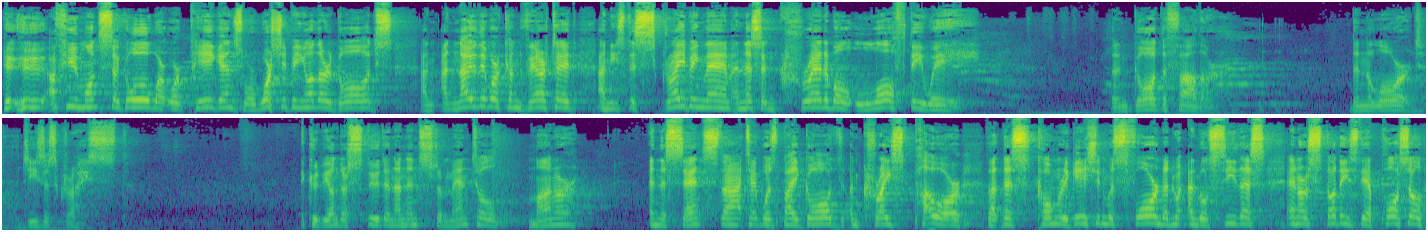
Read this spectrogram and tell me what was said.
who, who a few months ago were, were pagans, were worshipping other gods, and, and now they were converted, and he's describing them in this incredible, lofty way. Then God the Father, then the Lord Jesus Christ. It could be understood in an instrumental manner in the sense that it was by God and Christ's power that this congregation was formed. And, we'll see this in our studies. The apostle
